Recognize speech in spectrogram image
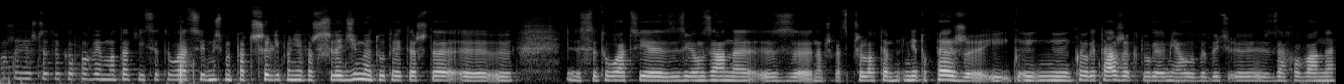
Może jeszcze tylko powiem o takiej sytuacji. Myśmy patrzyli, ponieważ śledzimy tutaj też te y, y, sytuacje związane z na przykład z przelotem nietoperzy i korytarze, które miałyby być y, zachowane.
